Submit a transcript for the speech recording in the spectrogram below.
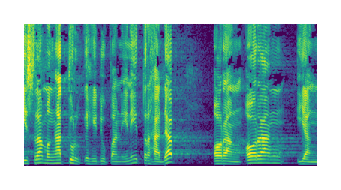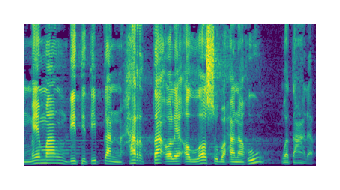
Islam mengatur kehidupan ini terhadap orang-orang yang memang dititipkan harta oleh Allah Subhanahu wa taala.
